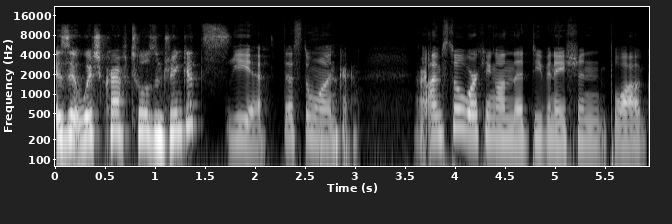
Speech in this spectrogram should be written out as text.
is it witchcraft tools and trinkets? yeah, that's the one. Okay. Alright. I'm still working on the divination blog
